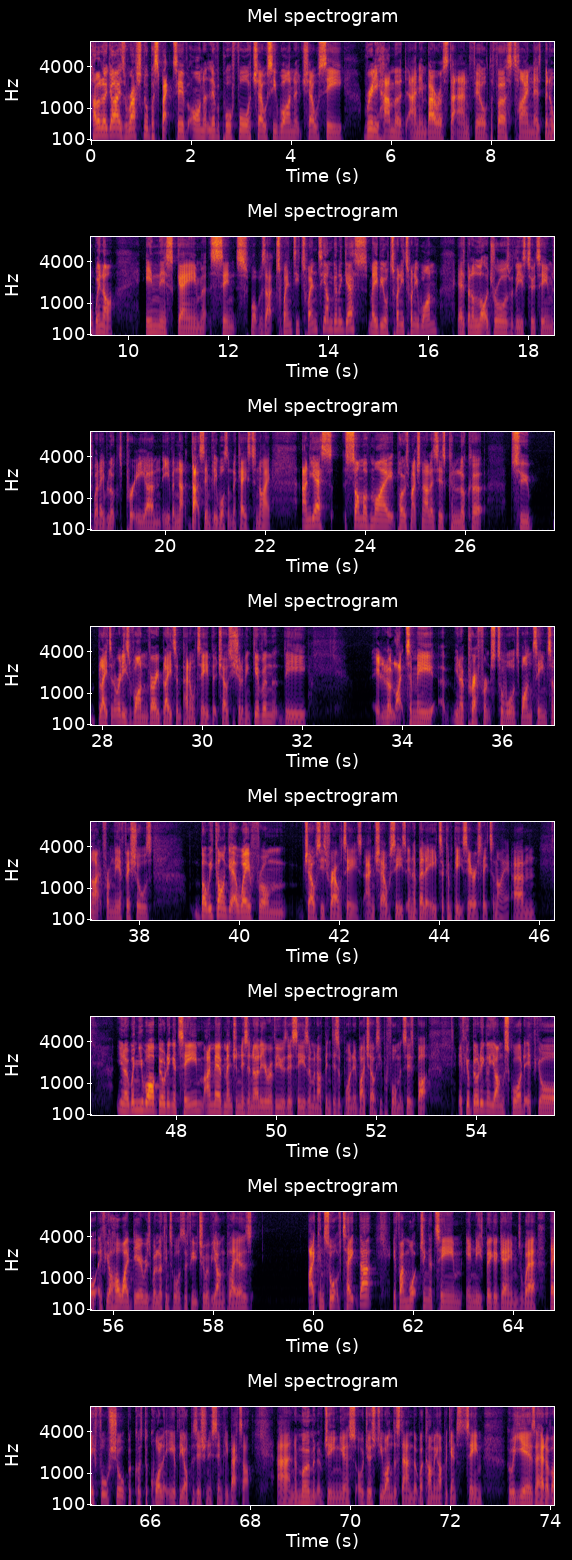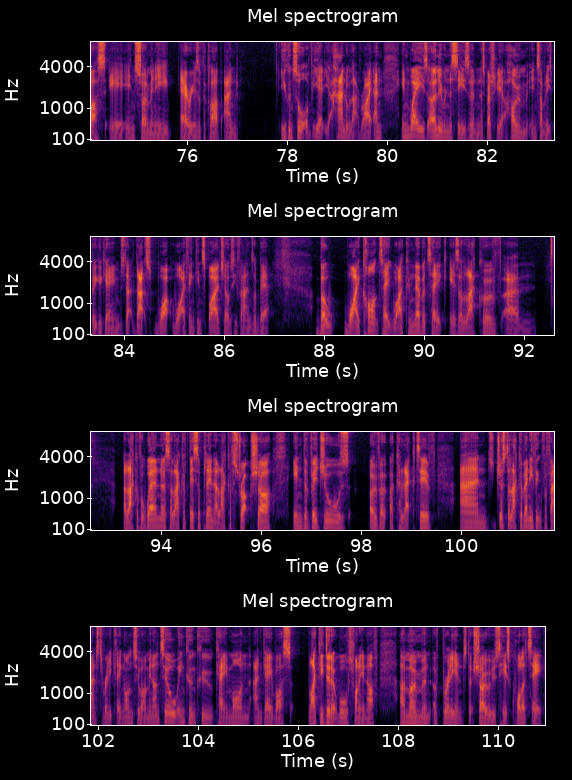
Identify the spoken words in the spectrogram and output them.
Hello there, guys. Rational perspective on Liverpool 4, Chelsea 1. Chelsea really hammered and embarrassed at Anfield. The first time there's been a winner in this game since, what was that, 2020, I'm going to guess? Maybe, or 2021. There's been a lot of draws with these two teams where they've looked pretty um, even. That, that simply wasn't the case tonight. And yes, some of my post match analysis can look at two blatant, or at least one very blatant penalty that Chelsea should have been given. The it looked like to me, uh, you know, preference towards one team tonight from the officials, but we can't get away from Chelsea's frailties and Chelsea's inability to compete seriously tonight. Um, you know, when you are building a team, I may have mentioned this in earlier reviews this season when I've been disappointed by Chelsea performances, but if you're building a young squad, if your if your whole idea is we're looking towards the future with young players, I can sort of take that if I'm watching a team in these bigger games where they fall short because the quality of the opposition is simply better. And a moment of genius, or just you understand that we're coming up against a team who are years ahead of us in so many areas of the club. And you can sort of yeah, handle that right and in ways earlier in the season especially at home in some of these bigger games that that's what what I think inspired Chelsea fans a bit but what I can't take what I can never take is a lack of um, a lack of awareness a lack of discipline a lack of structure individuals over a collective and just a lack of anything for fans to really cling on to. I mean, until Nkunku came on and gave us like he did at Wolves, funny enough, a moment of brilliance that shows his quality.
